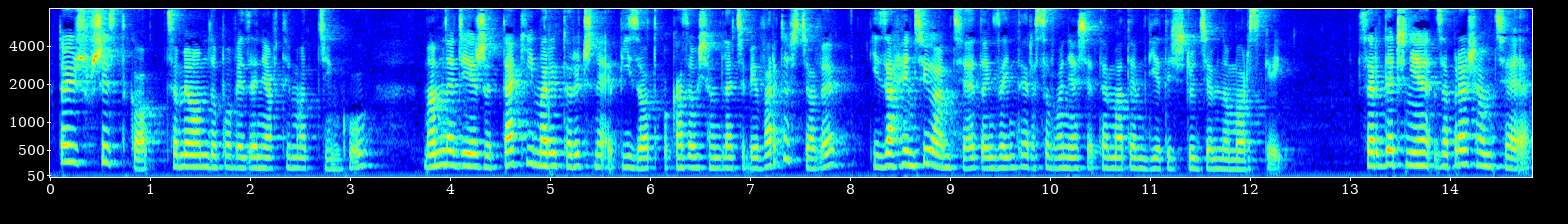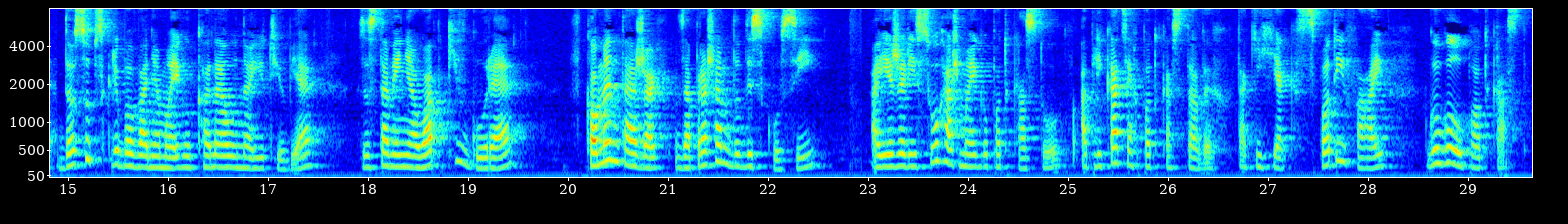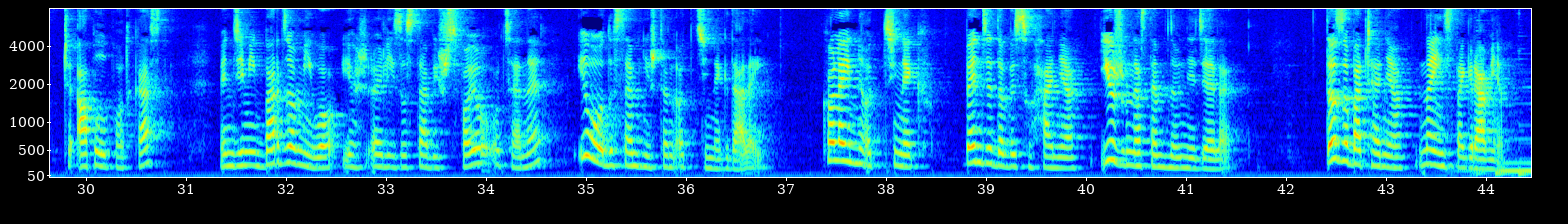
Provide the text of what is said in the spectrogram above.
To już wszystko, co miałam do powiedzenia w tym odcinku. Mam nadzieję, że taki merytoryczny epizod okazał się dla Ciebie wartościowy i zachęciłam Cię do zainteresowania się tematem diety śródziemnomorskiej. Serdecznie zapraszam Cię do subskrybowania mojego kanału na YouTubie, zostawienia łapki w górę. W komentarzach zapraszam do dyskusji. A jeżeli słuchasz mojego podcastu w aplikacjach podcastowych takich jak Spotify, Google Podcast czy Apple Podcast, będzie mi bardzo miło, jeżeli zostawisz swoją ocenę i udostępnisz ten odcinek dalej. Kolejny odcinek będzie do wysłuchania już w następną niedzielę. Do zobaczenia na Instagramie.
